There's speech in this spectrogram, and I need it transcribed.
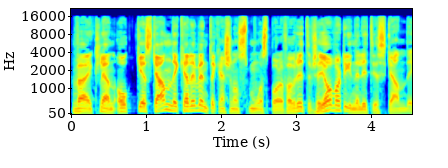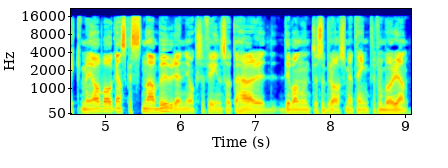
Verkligen, och eh, Scandic hade väl inte kanske någon småspararfavorit för sig. Jag har varit inne lite i Scandic, men jag var ganska snabb ur den också för jag insåg att det här det var nog inte så bra som jag tänkte från början.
